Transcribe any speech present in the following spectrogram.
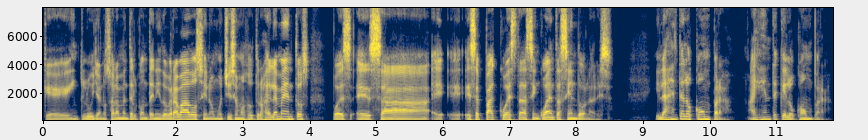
que incluye no solamente el contenido grabado, sino muchísimos otros elementos, pues e, e, ese pack cuesta 50, 100 dólares. Y la gente lo compra. Hay gente que lo compra.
